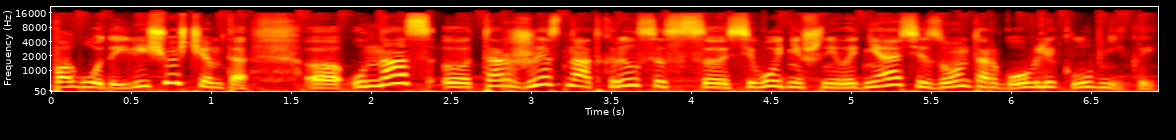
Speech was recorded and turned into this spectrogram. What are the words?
погоды или еще с чем-то, э, у нас э, торжественно открылся с сегодняшнего дня сезон торговли клубникой.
